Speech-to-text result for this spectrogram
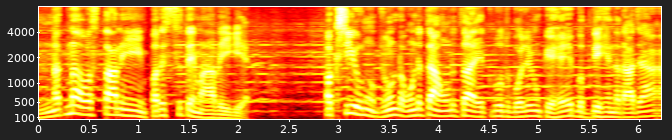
નગ્ન અવસ્થાની પરિસ્થિતિમાં આવી ગયા. પક્ષીઓનું ઝુંડ ઊંડતા ઊંડતા એટલું જ બોલ્યું કે, હે બુદ્ધિહીન રાજા,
